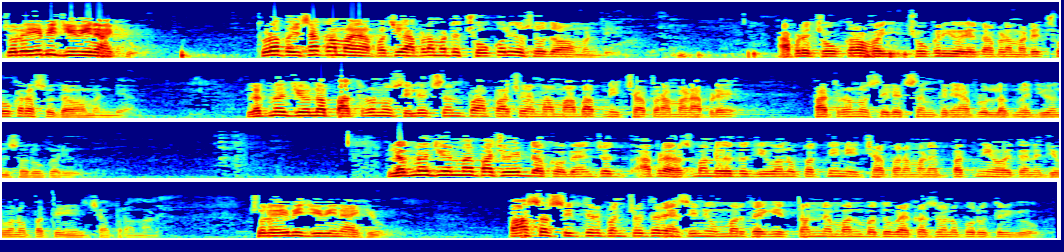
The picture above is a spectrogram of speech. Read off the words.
ચલો, એ બી જીવી નાખ્યું. થોડા પૈસા કમાયા, પછી આપણા માટે છોકરીઓ શોધાવા માંડી. આપણે છોકરા હોય, છોકરી હોય તો આપણા માટે છોકરા શોધાવા માંડ્યા. લગ્ન જીવનના પાત્રોનું સિલેક્શન પણ પાછો એમાં મા બાપની ઈચ્છા પ્રમાણે આપણે પાત્રનું સિલેક્શન કરીને આપણું લગ્ન જીવન શરૂ કર્યું. લગ્ન જીવનમાં પાછો એ જ ડખો, બેન, જો આપણે હસબન્ડ હોય તો જીવવાનું પત્નીની ઈચ્છા પ્રમાણે, પત્ની હોય તેને જીવવાનું પતિની ઈચ્છા પ્રમાણે. ચલો, એ બી જીવી નાખ્યું. પાસઠ, સિત્તેર, પંચોતેર એસીની ઉંમર થઈ ગઈ. તનને મન બધું વેકેશન ઉપર ઉતરી ગયું.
